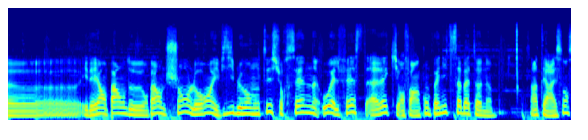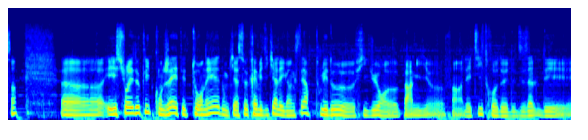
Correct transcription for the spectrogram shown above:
Euh, et d'ailleurs, en parlant de, en parlant de chant, Laurent est visiblement monté sur scène au Hellfest avec, enfin, en compagnie de Sabaton. C'est intéressant ça. Euh, et sur les deux clips qui ont déjà été tournés, donc il y a Secret médical et Gangster, tous les deux euh, figurent parmi, enfin, les titres de- de- des,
